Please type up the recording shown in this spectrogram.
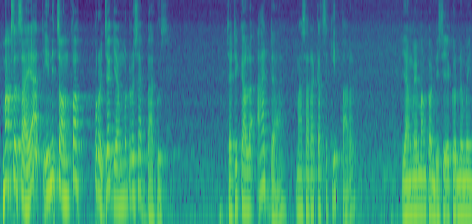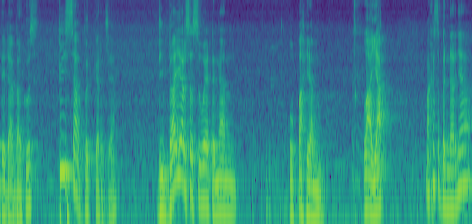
Maksud saya ini contoh proyek yang menurut saya bagus. Jadi kalau ada masyarakat sekitar yang memang kondisi ekonomi tidak bagus, bisa bekerja dibayar sesuai dengan upah yang layak, maka sebenarnya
